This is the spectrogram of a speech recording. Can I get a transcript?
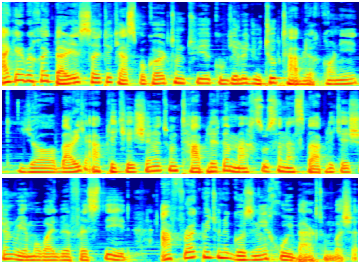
اگر بخواید برای سایت و کسب و کارتون توی گوگل و یوتیوب تبلیغ کنید یا برای اپلیکیشنتون تبلیغ مخصوص نصب اپلیکیشن روی موبایل بفرستید افراک می‌تونه گزینه خوبی براتون باشه.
